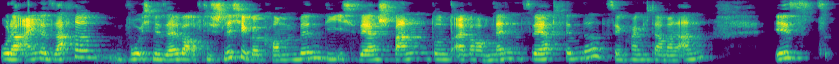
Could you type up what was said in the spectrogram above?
oder eine Sache, wo ich mir selber auf die Schliche gekommen bin, die ich sehr spannend und einfach auch nennenswert finde, deswegen fange ich da mal an, ist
